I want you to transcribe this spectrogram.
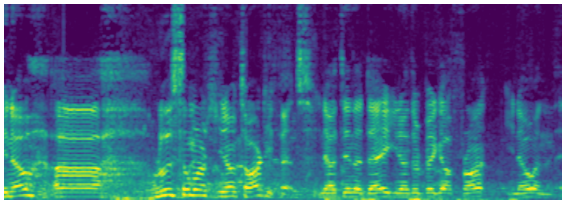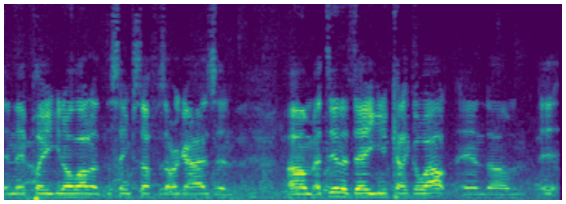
You know, uh, really similar, you know, to our defense. You know, at the end of the day, you know, they're big up front, you know, and, and they play, you know, a lot of the same stuff as our guys. And um, at the end of the day, you kind of go out and um, it,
